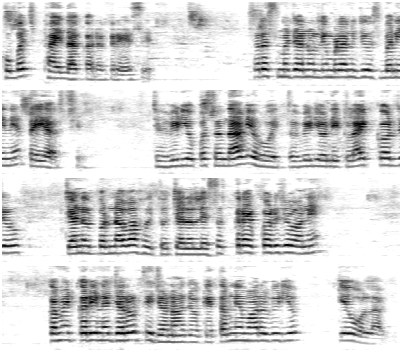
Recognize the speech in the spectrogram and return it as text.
ખૂબ જ ફાયદાકારક રહેશે. સરસ મજાનું લીમડાનું જ્યુસ બનીને તૈયાર છે. જો વીડિયો પસંદ આવ્યો હોય તો વિડીયોને એક લાઇક કરજો. ચેનલ પર નવા હોય તો ચેનલને સબસ્ક્રાઈબ કરજો અને કમેન્ટ કરીને જરૂરથી જણાવજો કે તમને મારો વીડિયો કેવો લાગ્યો.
